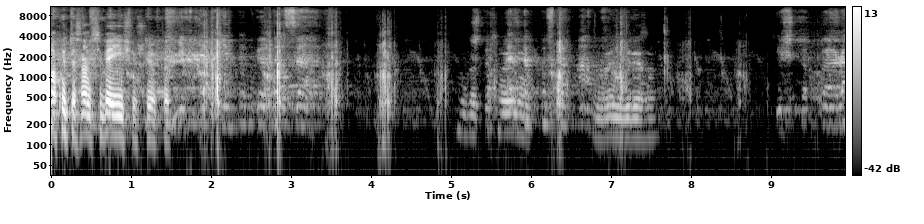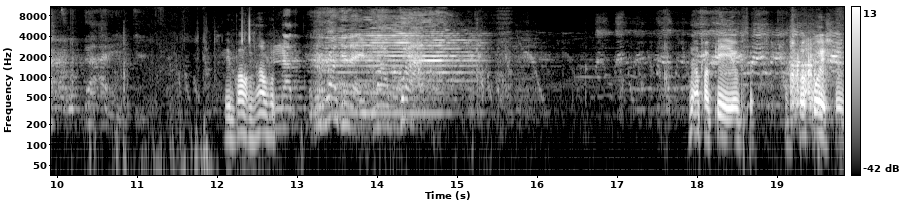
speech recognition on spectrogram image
Нахуй ты сам себя ищешь, ёпта. Ебал, на вот. На, попей, ёпта. Успокойся.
